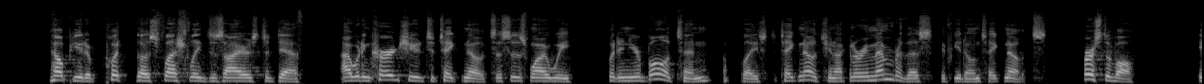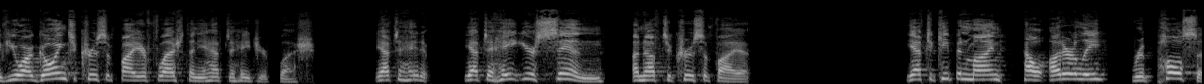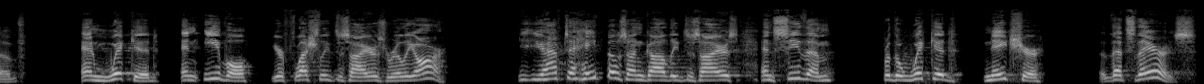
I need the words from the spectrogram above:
help you to put those fleshly desires to death. I would encourage you to take notes. This is why we put in your bulletin a place to take notes. You're not going to remember this if you don't take notes. First of all, if you are going to crucify your flesh, then you have to hate your flesh. You have to hate it. You have to hate your sin enough to crucify it. You have to keep in mind how utterly repulsive and wicked and evil your fleshly desires really are. You have to hate those ungodly desires and see them for the wicked nature that's theirs.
